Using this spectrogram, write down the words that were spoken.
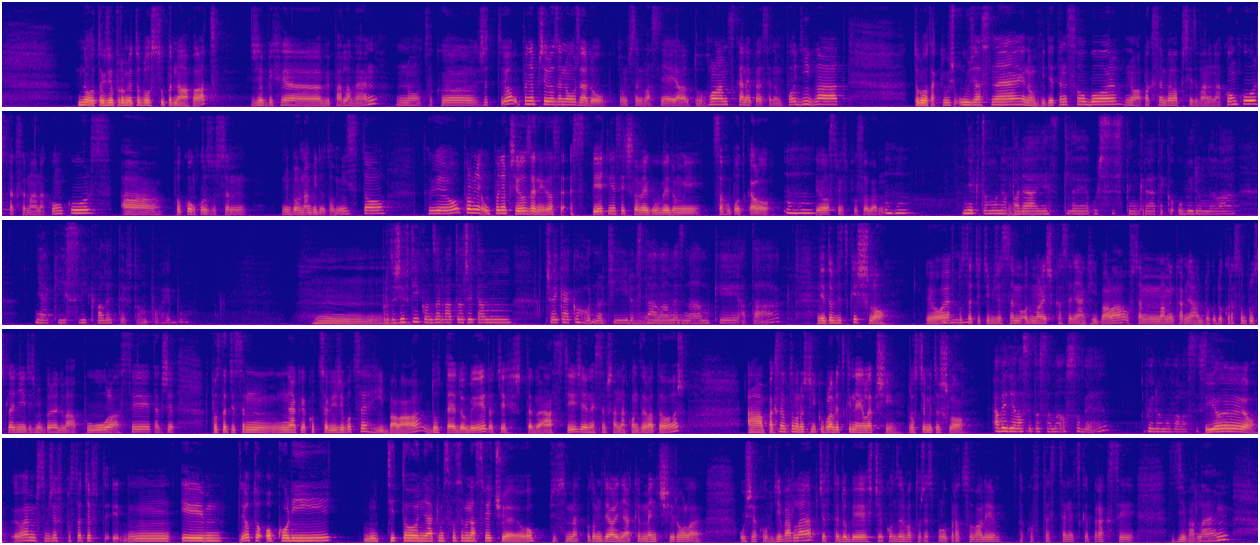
No, takže pro mě to byl super nápad, že bych eh, vypadla ven. No, tak, eh, že jo, úplně přirozenou řadou. Potom jsem vlastně jela do Holandska, nejprve se jenom podívat. To bylo taky už úžasné, jenom vidět ten soubor. No a pak jsem byla přizvána na konkurs, tak jsem má na konkurs a po konkurzu jsem, mi bylo nabídnuto místo. Takže jo, pro mě úplně přirozený. Zase zpětně si člověk uvědomí, co ho potkalo. Mm-hmm. Jo, svým způsobem. Mm-hmm. Mě k tomu napadá, mm-hmm. jestli už jsi tenkrát jako uvědomila nějaký svý kvality v tom pohybu. Hmm. Protože v té konzervatoři tam člověka jako hodnotí, dostáváme hmm. známky a tak. Mně to vždycky šlo. Jo, já v mhm. podstatě tím, že jsem od malička se nějak hýbala, už jsem maminka měla do, do krasobruslení, když mi byly dva a půl asi, takže v podstatě jsem nějak jako celý život se hýbala do té doby, do těch 14, že než jsem šla na konzervatoř. A pak jsem v tom ročníku byla vždycky nejlepší. Prostě mi to šlo. A věděla jsi to sama o sobě? Uvědomovala jsi to? Jo, jo, jo. jo já myslím, že v podstatě v t- mm, i jo, to okolí ti to nějakým způsobem nasvědčuje, jo? že jsme potom dělali nějaké menší role už jako v divadle, protože v té době ještě konzervatoře spolupracovali jako v té scénické praxi s divadlem.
